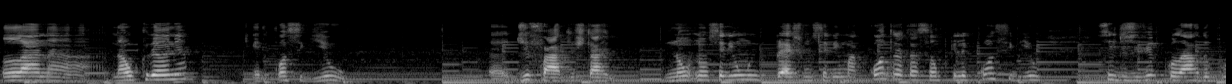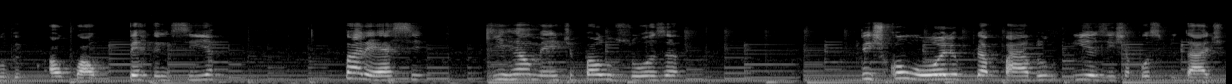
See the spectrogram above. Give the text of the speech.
lá na, na Ucrânia, ele conseguiu é, de fato estar não, não seria um empréstimo, seria uma contratação, porque ele conseguiu se desvincular do clube ao qual pertencia. Parece que realmente Paulo Souza piscou o olho para Pablo e existe a possibilidade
